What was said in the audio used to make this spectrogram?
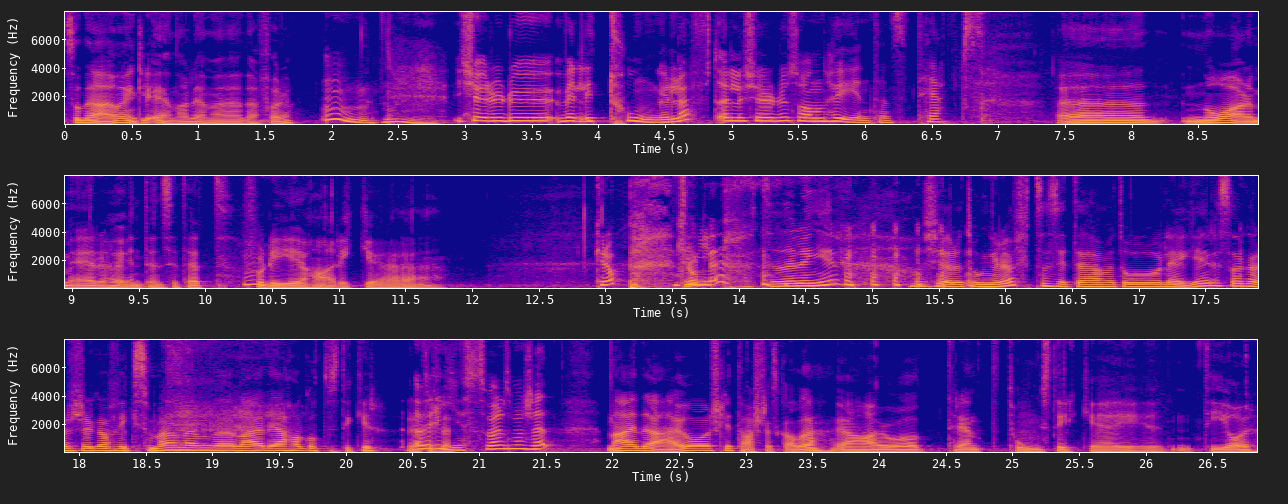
Så det er jo egentlig ene og alene derfor, ja. Kjører du veldig tunge løft, eller kjører du sånn høyintensitet? Eh, nå er det mer høyintensitet, fordi jeg har ikke Kropp kropp til det? til det lenger. Å kjøre tunge løft. Så sitter jeg her med to leger, så kanskje du kan fikse meg, men eh, nei, jeg har gått i stykker. rett og slett. Jøss, hva er det som har skjedd? Nei, det er jo slitasjeskade. Jeg har jo trent tung styrke i ti år.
